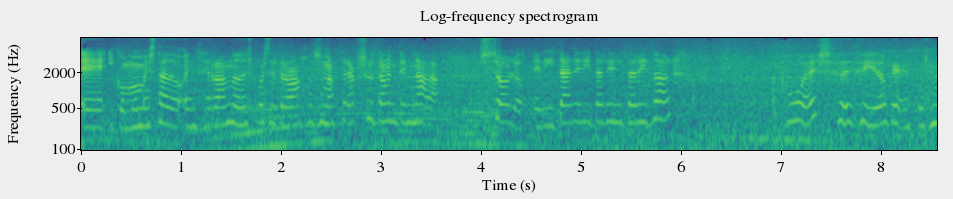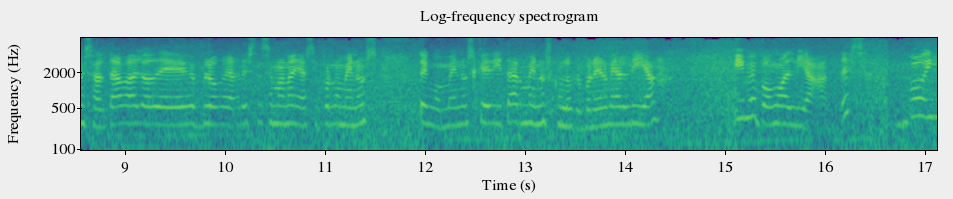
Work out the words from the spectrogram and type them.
eh, y como me he estado encerrando después del trabajo sin hacer absolutamente nada, solo editar, editar, editar, editar pues he decidido que pues me saltaba lo de bloguear esta semana y así por lo menos tengo menos que editar, menos con lo que ponerme al día y me pongo al día antes. Voy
